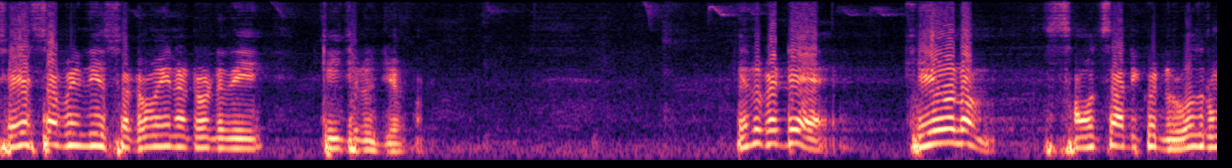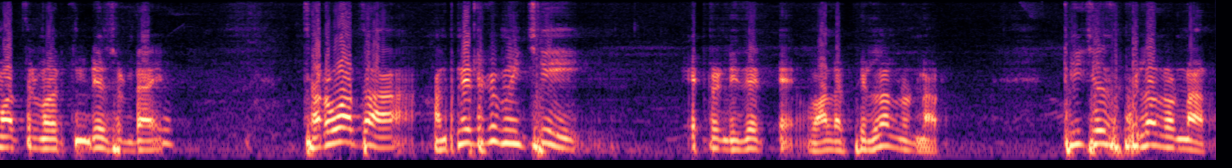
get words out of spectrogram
శ్రేష్టమైనది సుఖమైనటువంటిది టీచర్ ఉద్యోగం. ఎందుకంటే కేవలం సంవత్సరానికి కొన్ని రోజులు మాత్రమే వర్కింగ్ డేస్ ఉంటాయి. తర్వాత అన్నిటికీ మించి ఉండేటువంటి ఇదైతే వాళ్ళ పిల్లలు ఉన్నారు. టీచర్స్ పిల్లలు ఉన్నారు.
